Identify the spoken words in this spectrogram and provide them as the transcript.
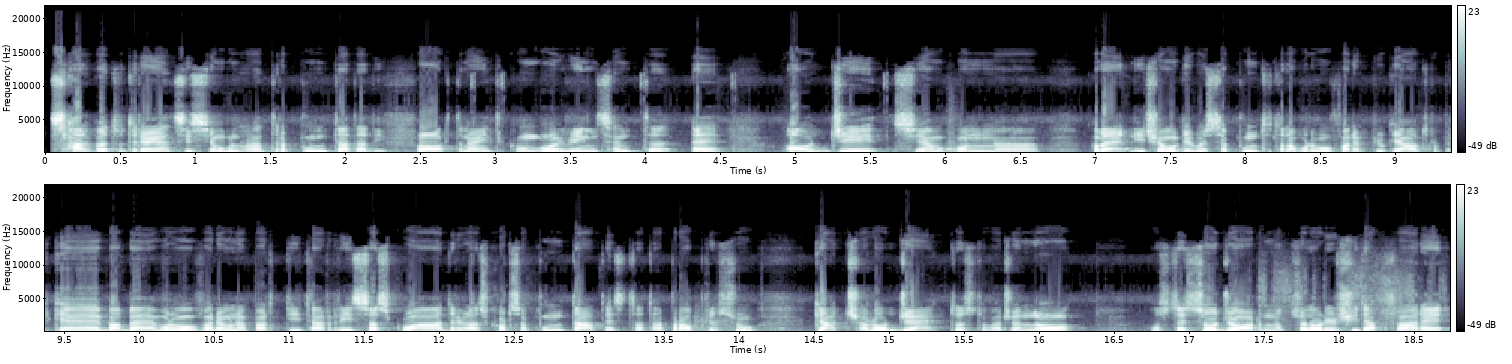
Salve a tutti ragazzi, siamo con un'altra puntata di Fortnite con voi Vincent e oggi siamo con... Uh, vabbè, diciamo che questa puntata la volevo fare più che altro perché, vabbè, volevo fare una partita a rissa squadre, la scorsa puntata è stata proprio su caccia l'oggetto, sto facendo lo stesso giorno. Sono riuscito a fare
